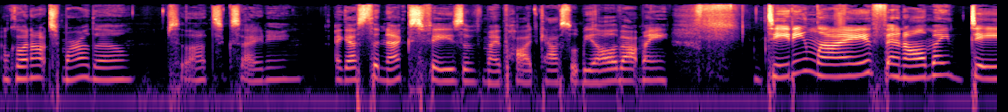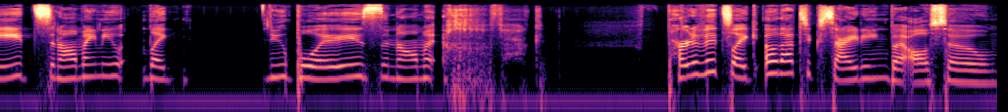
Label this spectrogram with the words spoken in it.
I'm going out tomorrow though, so that's exciting. I guess the next phase of my podcast will be all about my dating life and all my dates and all my new like new boys and all my ugh, part of it's like, oh, that's exciting, but also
